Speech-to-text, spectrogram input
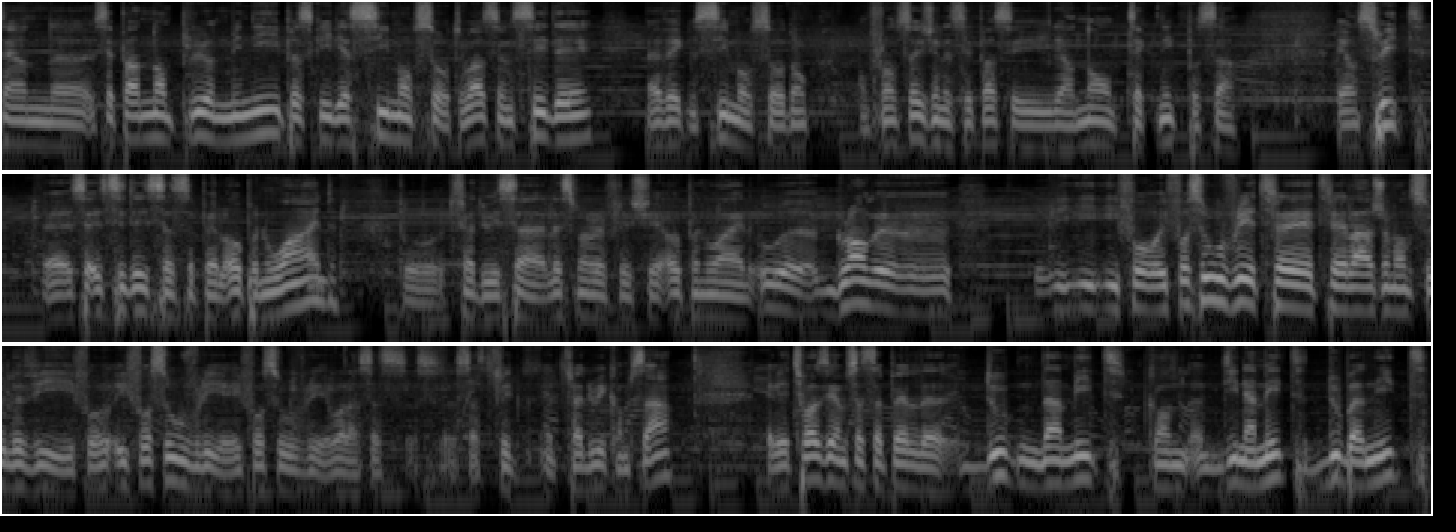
euh, c'est pas non plus un mini parce qu'il y a six morceaux. Tu vois, c'est un CD avec six morceaux. Donc, en français, je ne sais pas s'il y a un nom technique pour ça. Et ensuite, euh, CD, ça s'appelle Open Wide. Pour traduire ça, laisse-moi réfléchir. Open Wide. Euh, euh, il, faut, s'ouvrir très, très largement sur la vie. Il faut, s'ouvrir. Il faut s'ouvrir. Voilà, ça, se tra- traduit comme ça. Et le troisième, ça s'appelle euh, Dubnamite, comme dynamite, Dubanite,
